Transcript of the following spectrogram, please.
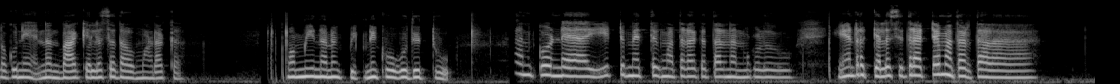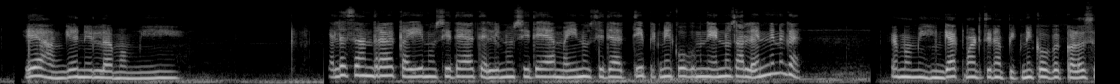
ಲಗುನೇ. ನನ್ನ ಬಾ ಕೆಲಸ ಅದಾವ ಮಾಡಕ್ಕೆ ಮಮ್ಮಿ, ನನಗೆ ಪಿಕ್ನಿಕ್ ಹೋಗೋದಿತ್ತು. ಅನ್ಕೊಂಡೆ ಇಟ್ಟು ಮೆತ್ತಗೆ ಮಾತಾಡಕತ್ತಾಳ ನನ್ನ ಮಗಳು. ಏನ್ರ ಕೆಲಸ ಇದ್ರೆ ಅಟ್ಟೆ ಮಾತಾಡ್ತಾಳ. ಏ, ಹಂಗೇನಿಲ್ಲ ಮಮ್ಮಿ. ಕೆಲಸ ಸಾಂದ್ರ? ಕೈ ನುಸಿದೆ, ತಲೆ ನುಸಿದೆ, ಮೈ ನುಸಿದೆ, ಅತ್ತಿ ಪಿಕ್ನಿಕ್ ಹೋಗಮ್ ಏನು ಸಾಲ? ಏನ್ ನಿನಗೆ? ಏ ಮಮ್ಮಿ, ಹಿಂಗ್ಯಾಕೆ ಮಾಡ್ತೀನ ಪಿಕ್ನಿಕ್ ಹೋಗ್ಬೇಕು ಕಳಸ?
